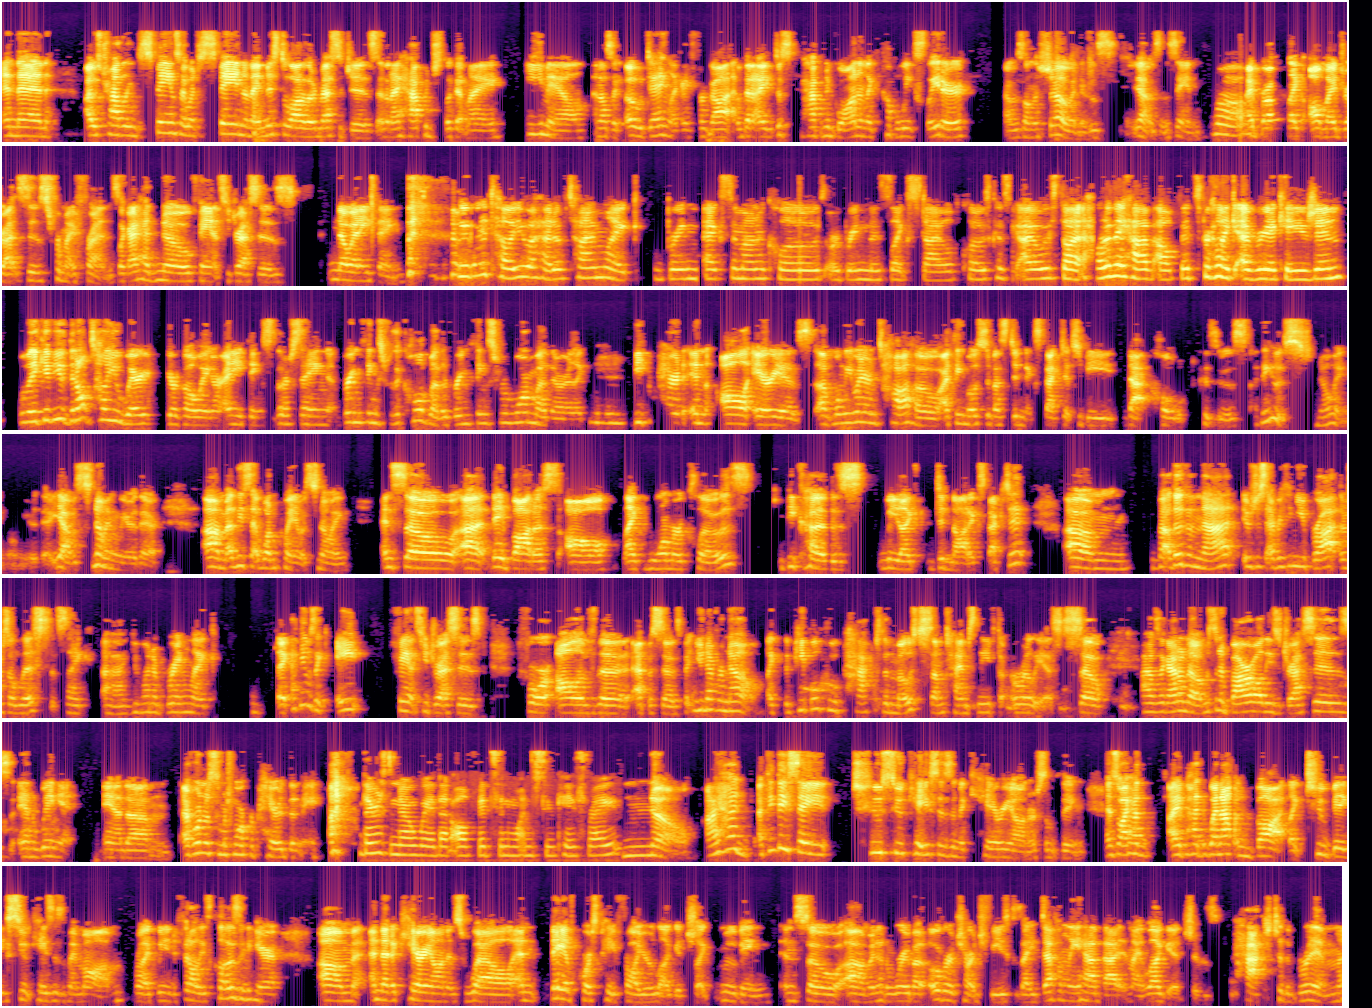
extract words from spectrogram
And then I was traveling to Spain, so I went to Spain and I missed a lot of their messages. And then I happened to look at my email and I was like, oh, dang, like I forgot. But I just happened to go on and like a couple weeks later, I was on the show and it was yeah, it was insane. Wow. I brought like all my dresses for my friends. Like I had no fancy dresses know anything. Do they tell you ahead of time, like bring X amount of clothes or bring this like style of clothes? Because I always thought, how do they have outfits for like every occasion? Well, they give you, they don't tell you where you're going or anything. So they're saying, bring things for the cold weather, bring things for warm weather, like mm-hmm. be prepared in all areas. Um, when we were in Tahoe, I think most of us didn't expect it to be that cold because it was, I think it was snowing when we were there. Yeah, it was snowing when we were there. Um, at least at one point it was snowing and so uh, they bought us all like warmer clothes because we like did not expect it. Um, but other than that, it was just everything you brought. There's a list that's like uh, you want to bring like like I think it was like eight fancy dresses for all of the episodes, but you never know. Like the people who packed the most sometimes leave the earliest. So I was like, I don't know. I'm just gonna borrow all these dresses and wing it and um, everyone was so much more prepared than me. There's no way that all fits in one suitcase, right? No, I had. I think they say two suitcases and a carry-on or something. And so I had I had went out and bought like two big suitcases with my mom. We're like, we need to fit all these clothes in here. Um, and then a carry-on as well. And they of course pay for all your luggage, like moving. And so um, I didn't have to worry about overcharge fees because I definitely had that in my luggage. It was packed to the brim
